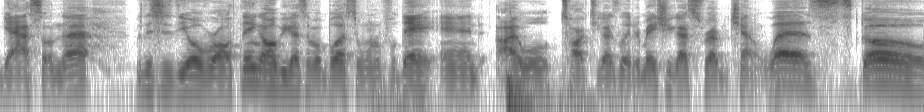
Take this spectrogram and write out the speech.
gas on that. But this is the overall thing. I hope you guys have a blessed and wonderful day, and I will talk to you guys later. Make sure you guys subscribe to the channel. Let's go.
